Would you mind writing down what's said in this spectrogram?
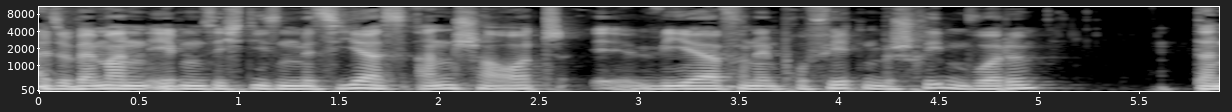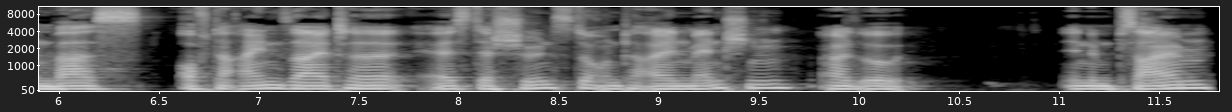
also wenn man eben sich diesen Messias anschaut, wie er von den Propheten beschrieben wurde, dann war es auf der einen Seite, er ist der Schönste unter allen Menschen, also in dem Psalm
